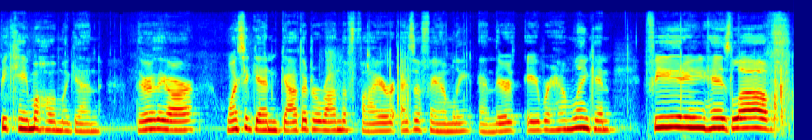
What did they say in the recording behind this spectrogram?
became a home again. There they are, once again gathered around the fire as a family, and there's Abraham Lincoln feeding his love.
